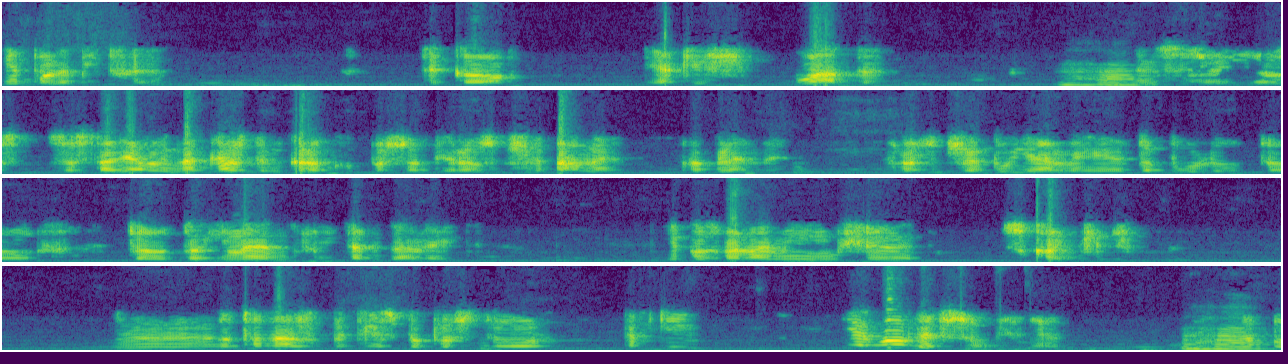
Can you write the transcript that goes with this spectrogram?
nie pole bitwy, tylko jakieś łady. Mhm. Więc jeżeli zostawiamy na każdym kroku po sobie rozgrzebane problemy, rozgrzebujemy je do bólu, do, do, do imętu i tak dalej, nie pozwalamy im się skończyć no to nasz byt jest po prostu taki jagowy w sumie, nie? Mhm. No bo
